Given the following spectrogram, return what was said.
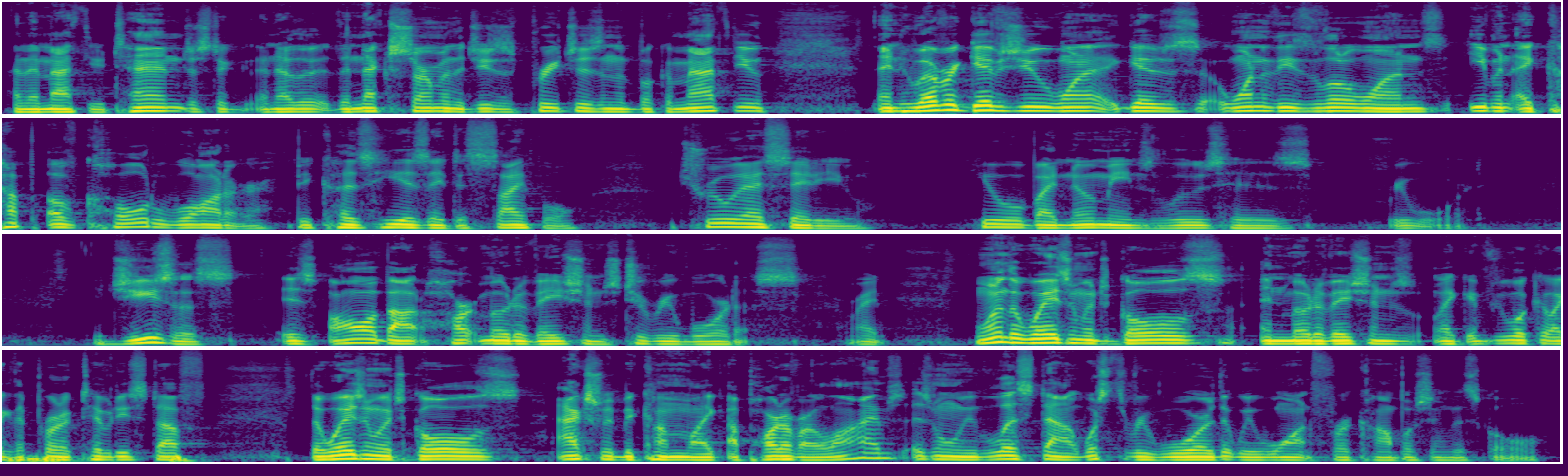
And then Matthew 10, just another, the next sermon that Jesus preaches in the book of Matthew. And whoever gives you one, gives one of these little ones even a cup of cold water because he is a disciple, truly I say to you, he will by no means lose his reward. Jesus is all about heart motivations to reward us, right? One of the ways in which goals and motivations, like if you look at like the productivity stuff, the ways in which goals actually become like a part of our lives is when we list out what's the reward that we want for accomplishing this goal.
